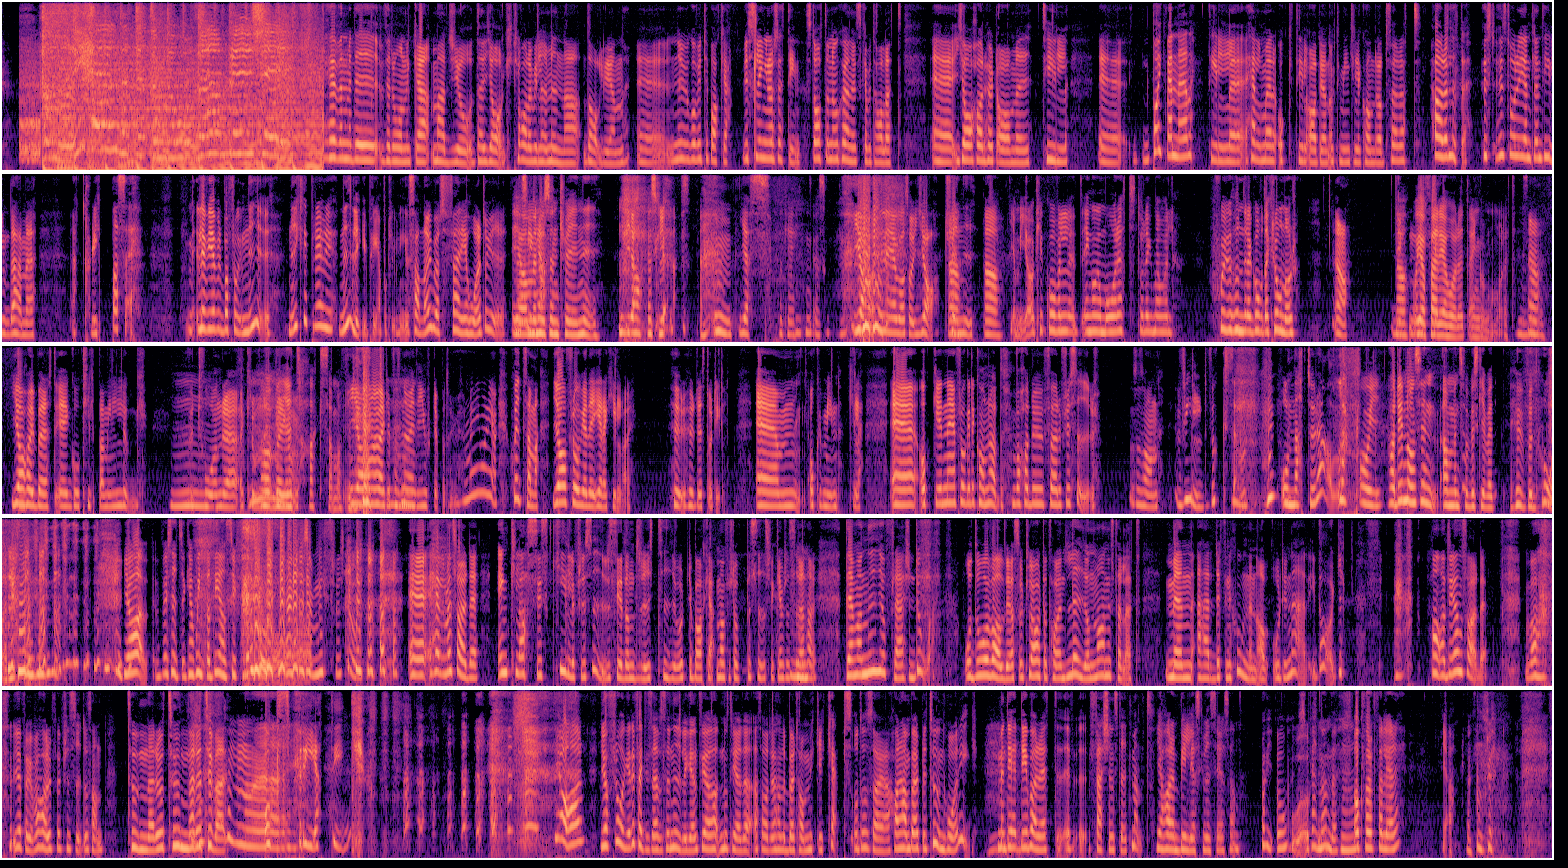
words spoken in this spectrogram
Heaven med dig, Veronica Maggio, där jag, Klara Wilhelmina Dahlgren. Eh, nu går vi tillbaka. Vi slänger oss rätt in. Staten och skönhetskapitalet. Eh, jag har hört av mig till eh, pojkvänner, till eh, Helmer och till Adrian och till min kille Konrad för att höra lite. Hur, hur står det egentligen till med det här med att klippa sig? Eller jag vill bara fråga, ni, ni klipper er, ni lägger pengar på klippning. Sanna har ju börjat färga håret och grejer. Ja men hos en trainee. Ja, Jag skulle, mm, yes. okej. Jag ska- Ja, nej jag bara så, ja, trainee. Ja. Ja men jag går väl en gång om året. Då lägger man väl 700 goda kronor. Ja. ja. Och jag färgar håret en gång om året. Ja. Jag har ju börjat eh, gå och klippa min lugg för 200 kronor Mm. Vi är gång. tacksamma för det. Ja men verkligen, fast nu har jag inte gjort det på ett tag. Skitsamma. Jag frågade era killar hur, hur det står till. Ehm, och min kille. Eh, och när jag frågade Konrad, vad har du för frisyr? Så sa han, vildvuxen och natural. Oj, har det någonsin använts för att beskriva ett huvudhår? Ja precis, det kanske inte var det han syftade på. Jag kanske missförstod. Eh, Helmer svarade, en klassisk killfrisyr sedan drygt tio år tillbaka. Man förstår precis vilken frisyr han Mm. har. Den var ny och fräsch då. Och då valde jag såklart att ha en lejonman istället. Men är definitionen av ordinär idag. Adrian svarade. Vad, jag frågade vad har du för frisyr? Då sa han tunnare och tunnare tyvärr. och spretig. ja, jag frågade faktiskt Elsa nyligen för jag noterade att Adrian hade börjat ha mycket caps och då sa jag, har han börjat bli tunnhårig? Men det, det är bara ett eh, fashion statement. Jag har en bild jag ska visa er sen. Oj, oh. Spännande. Mm. Och våra följare? Ja.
